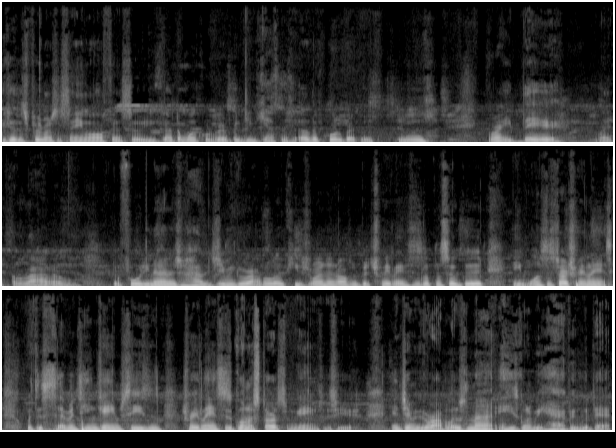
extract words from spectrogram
Because it's pretty much the same offense. So you got the one quarterback, but you got this other quarterback that's mm, right there. Like a lot of the 49ers, how Jimmy Garoppolo keeps running off, but Trey Lance is looking so good, and he wants to start Trey Lance with the 17 game season. Trey Lance is going to start some games this year, and Jimmy Garoppolo's not, and he's going to be happy with that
